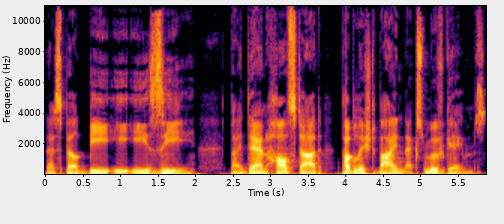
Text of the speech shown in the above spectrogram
that's spelled B E E Z, by Dan Halstad, published by Next Move Games.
